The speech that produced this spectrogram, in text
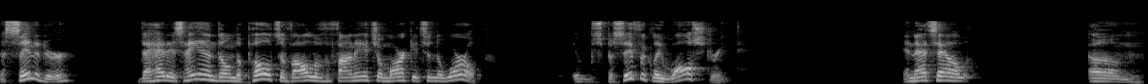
a senator that had his hand on the pulse of all of the financial markets in the world, specifically Wall Street. And that's how um,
